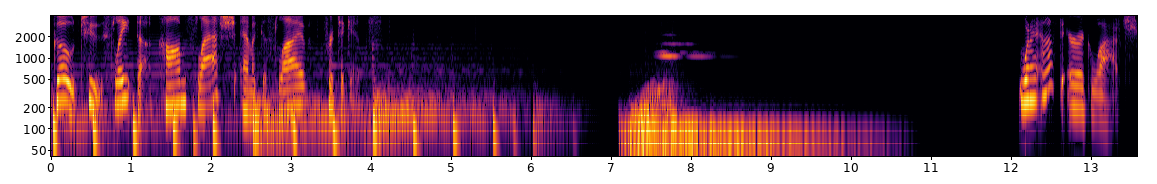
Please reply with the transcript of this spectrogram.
Go to slate.com slash amicus live for tickets. When I asked Eric Lach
